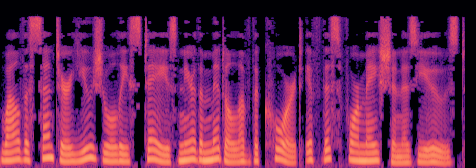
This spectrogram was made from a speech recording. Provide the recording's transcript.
while the center usually stays near the middle of the court if this formation is used.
